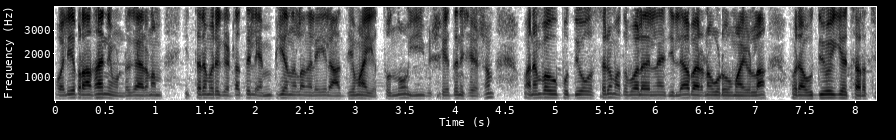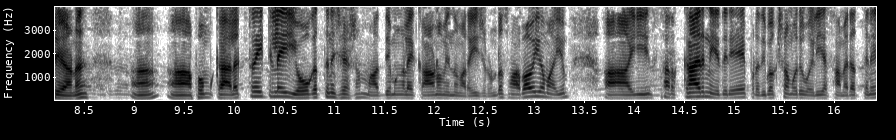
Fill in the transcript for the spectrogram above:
വലിയ പ്രാധാന്യമുണ്ട്. കാരണം ഇത്തരമൊരു ഘട്ടത്തിൽ എം പി എന്നുള്ള നിലയിൽ ആദ്യമായി എത്തുന്നു. നടക്കുന്നു ഈ വിഷയത്തിന് ശേഷം വനം വകുപ്പ് ഉദ്യോഗസ്ഥരും അതുപോലെ തന്നെ ജില്ലാ ഭരണകൂടവുമായുള്ള ഒരു ഔദ്യോഗിക ചർച്ചയാണ്. അപ്പം കലക്ട്രേറ്റിലെ യോഗത്തിന് ശേഷം മാധ്യമങ്ങളെ കാണുമെന്നും അറിയിച്ചിട്ടുണ്ട്. സ്വാഭാവികമായും ഈ സർക്കാരിനെതിരെ പ്രതിപക്ഷം ഒരു വലിയ സമരത്തിന്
